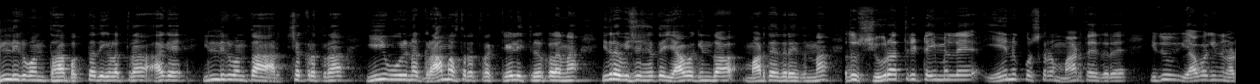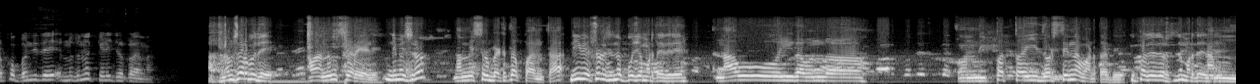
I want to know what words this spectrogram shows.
ಇಲ್ಲಿರುವಂತಹ ಭಕ್ತಾದಿಗಳ ಹತ್ರ, ಹಾಗೆ ಇಲ್ಲಿರುವಂತಹ ಅರ್ಚಕರ ಹತ್ರ, ಈ ಊರಿನ ಗ್ರಾಮಸ್ಥರ ಹತ್ರ ಕೇಳಿ ತಿಳ್ಕೊಳ್ಳೋಣ. ಇದರ ವಿಶೇಷತೆ ಯಾವಾಗಿಂದ ಮಾಡ್ತಾ ಇದ್ದಾರೆ ಇದನ್ನು? ಅದು ಶಿವರಾತ್ರಿ ಟೈಮಲ್ಲೇ ಏನಕ್ಕೋಸ್ಕರ ಮಾಡ್ತಾ ಇದ್ದಾರೆ? ಇದು ಯಾವಾಗಿಂದ ನಡ್ಕೊ ಬಂದಿದೆ ಅನ್ನೋದನ್ನು ಕೇಳಿ ತಿಳ್ಕೊಳ್ಳೋಣ. ನಮಸ್ಕಾರ ಬುದ್ಧಿ. ಹಾ ನಮಸ್ಕಾರ ಹೇಳಿ. ನಿಮ್ಮ ಹೆಸರು? ನಮ್ಮ ಹೆಸರು ಬೆಟ್ಟದಪ್ಪ ಅಂತ. ನೀವು ಎಷ್ಟು ವರ್ಷದಿಂದ ಪೂಜೆ ಮಾಡ್ತಾ ಇದ್ದೀರಿ? ನಾವು ಈಗ ಒಂದು ಒಂದ್ ಇಪ್ಪತ್ತೈದು ವರ್ಷದಿಂದ ಮಾಡ್ತಾ ಇದ್ದೀವಿ. ಇಪ್ಪತ್ತೈದು ವರ್ಷದಿಂದ ಮಾಡ್ತಾ ಇದ್ದೀವಿ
